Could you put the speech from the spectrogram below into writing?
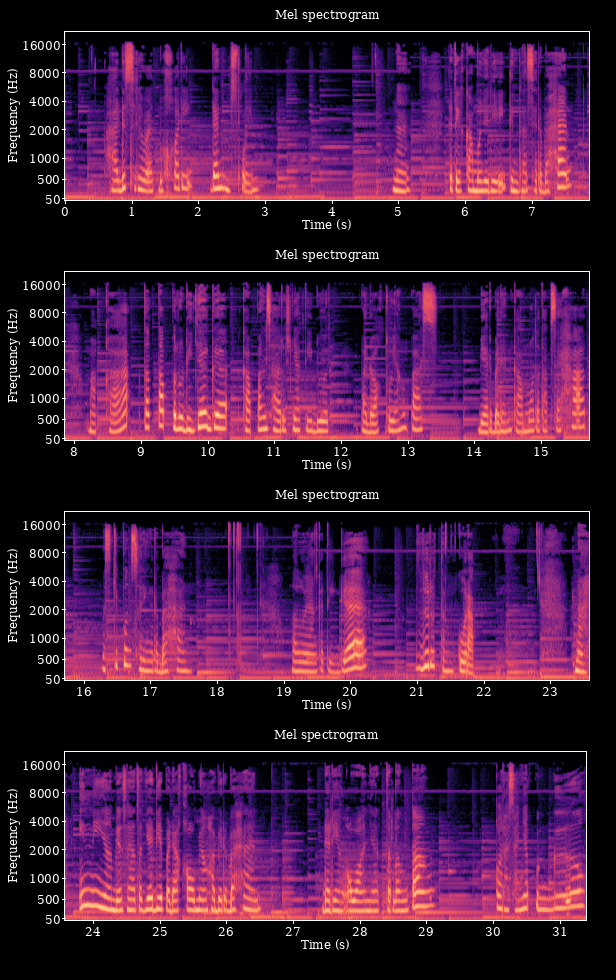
Hadis riwayat Bukhari dan Muslim. Nah, ketika kamu jadi generasi rebahan, maka tetap perlu dijaga kapan seharusnya tidur pada waktu yang pas, biar badan kamu tetap sehat meskipun sering rebahan. Lalu yang ketiga, tidur tengkurap. Nah, ini yang biasanya terjadi pada kaum yang hampir bahan. Dari yang awalnya terlentang, kok rasanya pegel,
